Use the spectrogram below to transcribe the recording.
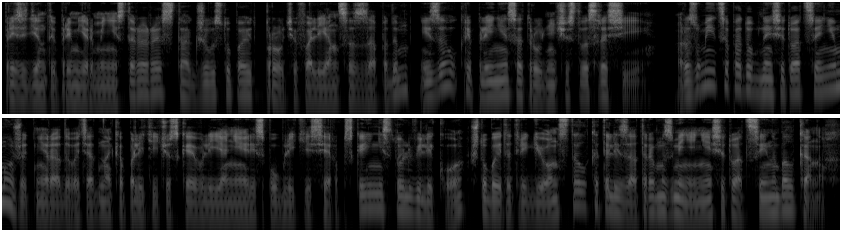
Президент и премьер-министр РС также выступают против альянса с Западом и за укрепление сотрудничества с Россией. Разумеется, подобная ситуация не может не радовать, однако политическое влияние Республики Сербской не столь велико, чтобы этот регион стал катализатором изменения ситуации на Балканах.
